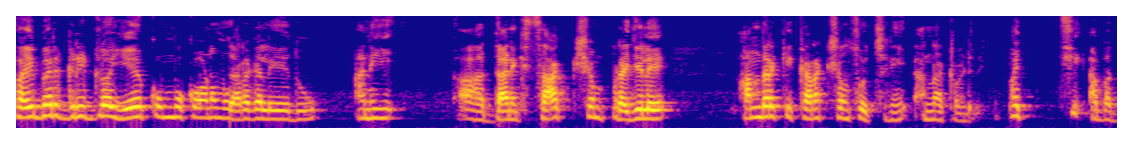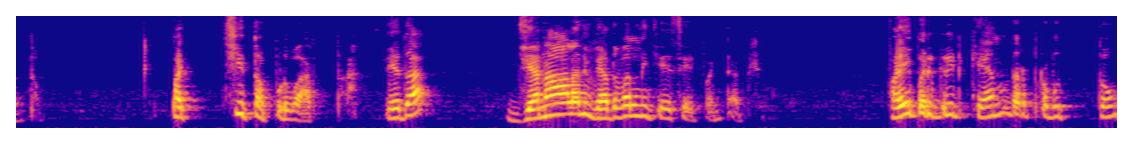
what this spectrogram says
ఫైబర్ గ్రిడ్లో ఏ కుంభకోణం జరగలేదు అని దానికి సాక్ష్యం ప్రజలే అందరికీ కనెక్షన్స్ వచ్చినాయి అన్నటువంటిది. పచ్చి అబద్ధం. పచ్చి తప్పుడు వార్త. లేదా జనాలను వెదవల్ని చేసేటువంటి అంశం. ఫైబర్ గ్రిడ్ కేంద్ర ప్రభుత్వం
